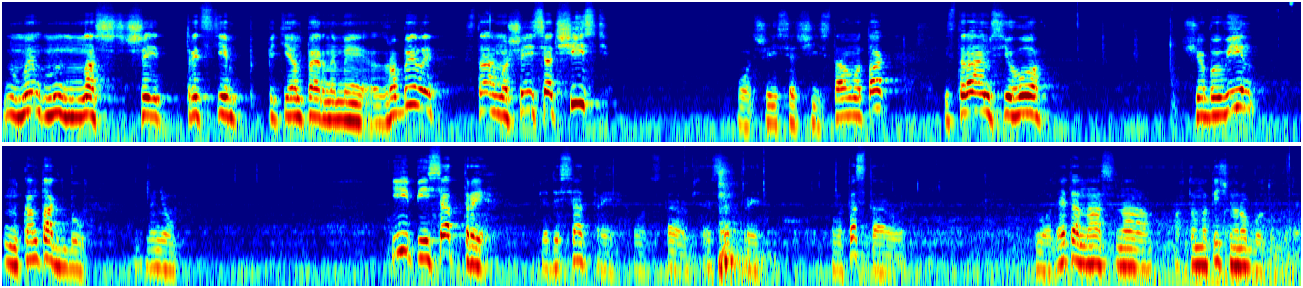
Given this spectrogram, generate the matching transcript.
Ну, ми, м, наш 35 амперний ми зробили. Ставимо 66. От, 66. Ставимо так. І стараємось його, щоб він. ну, Контакт був на ньому. І 53. 53. От, ставимо 53. От, поставили. От, це нас на автоматичну роботу буде.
